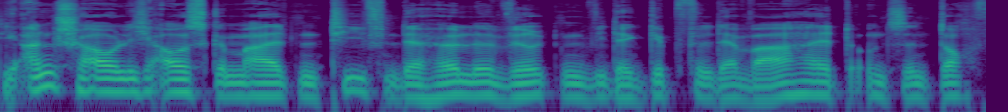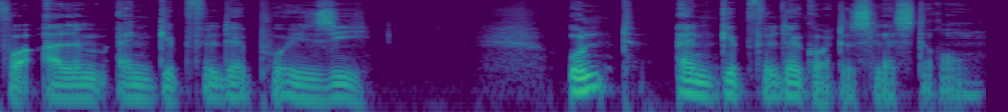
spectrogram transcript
Die anschaulich ausgemalten Tiefen der Hölle wirken wie der Gipfel der Wahrheit und sind doch vor allem ein Gipfel der Poesie und ein Gipfel der Gotteslästerung.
